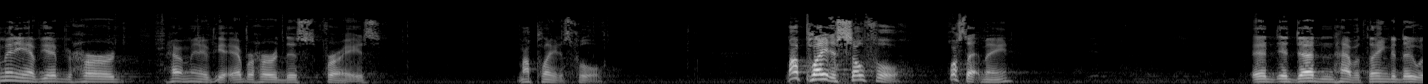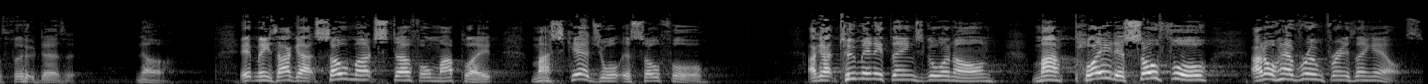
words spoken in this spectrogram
many of you ever heard, how many of you ever heard this phrase? My plate is full. My plate is so full. What's that mean? It, it doesn't have a thing to do with food, does it? No. It means I got so much stuff on my plate my schedule is so full. I got too many things going on. My plate is so full, I don't have room for anything else.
